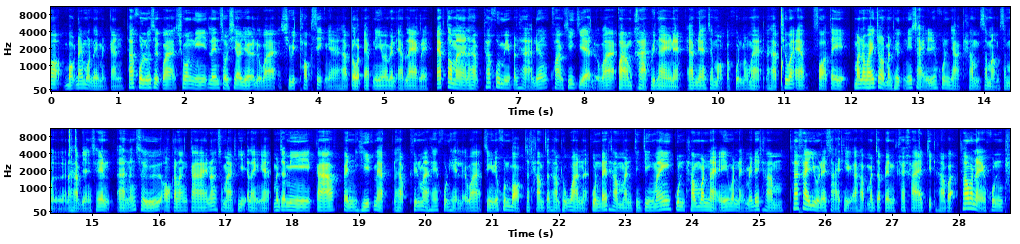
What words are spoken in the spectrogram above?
ก็บล็อกได้หมดเลยเหมือนกัน ถ้าคุณรู้สึกว่าช่วงนี้เล่นโซเชียลเยอะหรือว่าชีวิตท็อกซิกเนี่ยครับโหลดแอปนี้มาเป็นแอปแรกเลยแอปต่อมานะครับถ้าคุณมีปัญหาเรื่องความขี้เกียจหรือว่าความขาดวินัยเนี่ยแอปนี้จะเหมาะกับคุณมากๆนะครับชื่อว่าแอป Forte มันเอาไว้จดบันทึกนิสัยที่คุณอยากทำสม่ำเสมอนะครับอย่างเช่น อ่านหนังสือออกกำลังกายนั่งสมาธิอะไรเงี้ยมันจะมีกราฟเป็น heat map นะครับขึ้นมาให้คุณเห็นเลยว่า สิ่งที่คุณบอกจะทำจะทำทุกวันอะคุณได้ทำมันจริงๆไหมคุณทำวันไหนวันไหนไม่ได้ทำถ้าใครอยู่ในสายเทคอครับมันจะเป็นคล้ายๆ GitHub อะถ้าวันไหนคุณท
